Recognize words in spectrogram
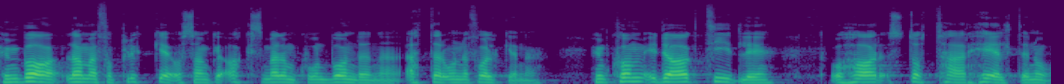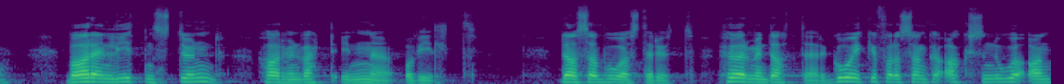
Hun ba la meg få plukke og sanke aks mellom kornbåndene etter ondefolkene. Hun kom i dag tidlig og har stått her helt til nå. Bare en liten stund har hun vært inne og hvilt. Da sa Boas til Ruth, hør min datter, gå ikke for å sanke aks, an,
